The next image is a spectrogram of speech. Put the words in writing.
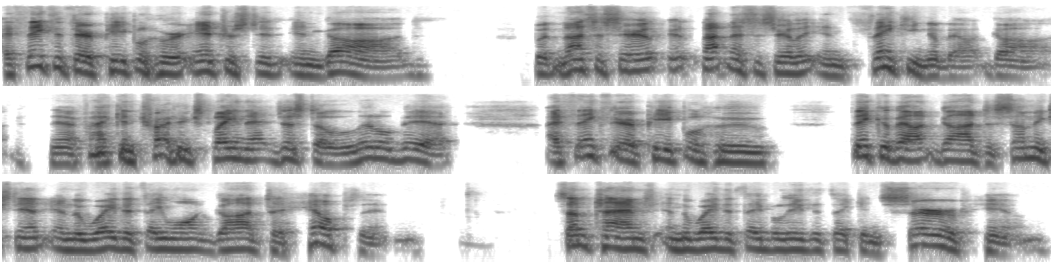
I think that there are people who are interested in God, but not necessarily, not necessarily in thinking about God. Now, if I can try to explain that just a little bit, I think there are people who think about God to some extent in the way that they want God to help them sometimes in the way that they believe that they can serve him.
